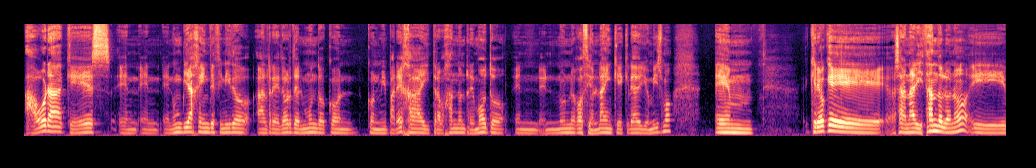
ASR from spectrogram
ahora, que es en, un viaje indefinido alrededor del mundo con, mi pareja y trabajando en remoto en, un negocio online que he creado yo mismo, eh, creo que, o sea, analizándolo, ¿no? Y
